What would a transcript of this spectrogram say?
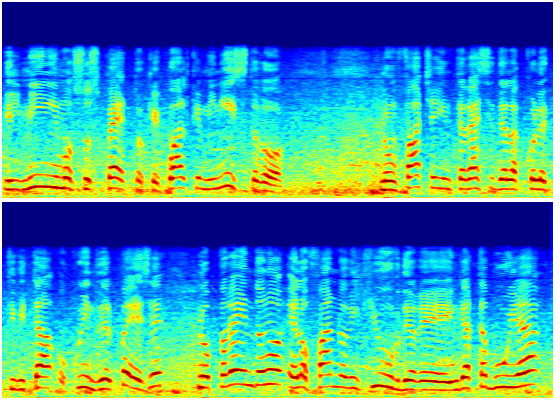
il minimo sospetto che qualche ministro non faccia gli interessi della collettività o quindi del paese, lo prendono e lo fanno rinchiudere in gattabuia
